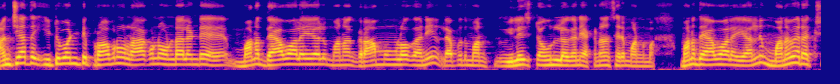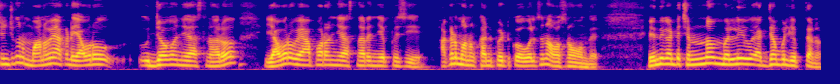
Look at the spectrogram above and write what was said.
అంచేత ఇటువంటి ప్రాబ్లం రాకుండా ఉండాలంటే మన దేవాలయాలు మన గ్రామంలో కానీ లేకపోతే మన విలేజ్ టౌన్లో కానీ ఎక్కడైనా సరే మన మన దేవాలయాలని మనమే రక్షించుకుని మనమే అక్కడ ఎవరు ఉద్యోగం చేస్తున్నారో ఎవరు వ్యాపారం చేస్తున్నారని చెప్పేసి అక్కడ మనం కనిపెట్టుకోవాల్సిన అవసరం ఉంది. ఎందుకంటే చిన్న మళ్ళీ ఎగ్జాంపుల్ చెప్తాను.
